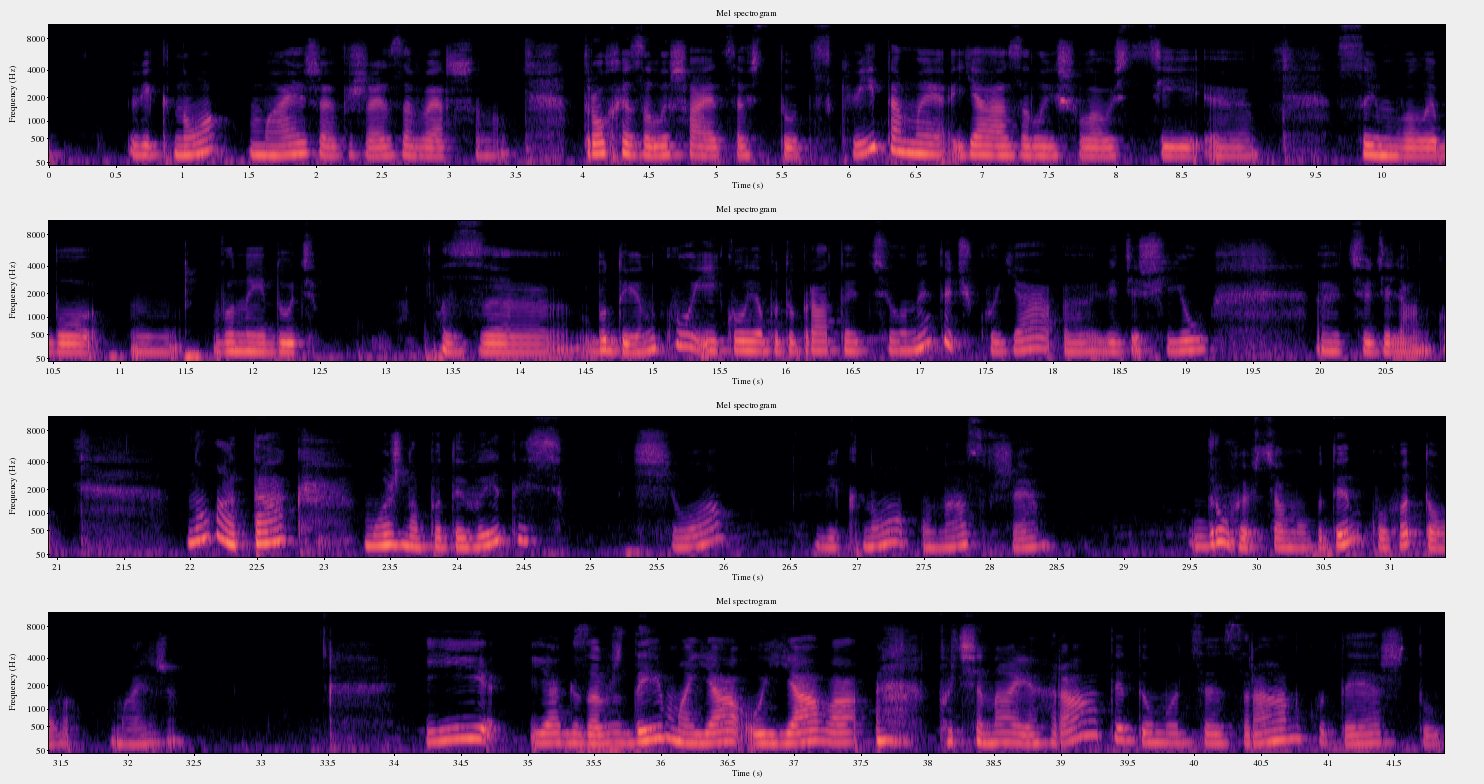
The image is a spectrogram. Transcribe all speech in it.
Вікно майже вже завершено. Трохи залишається ось тут з квітами. Я залишила ось ці е, символи, бо вони йдуть з будинку, і коли я буду брати цю ниточку, я відішью е, цю ділянку. Ну, а так можна подивитись, що вікно у нас вже друге в цьому будинку готове майже. І, як завжди, моя уява починає грати. Думаю, це зранку теж тут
